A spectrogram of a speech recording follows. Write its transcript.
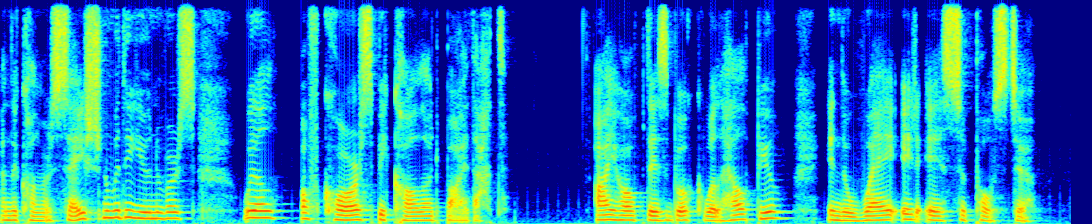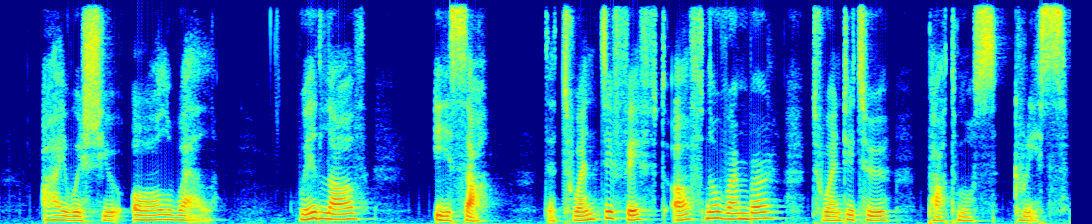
and the conversation with the universe will, of course, be colored by that. I hope this book will help you in the way it is supposed to. I wish you all well. With love, Isa, the 25th of November 22, Patmos, Greece.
